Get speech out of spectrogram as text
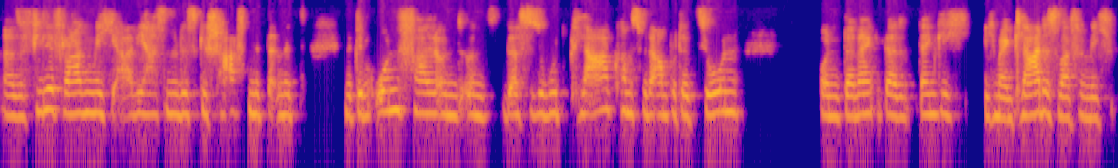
also viele fragen mich, ja, wie hast du das geschafft mit, mit, mit dem Unfall und, und dass du so gut klarkommst mit der Amputation? Und dann da denke ich, ich meine, klar, das war für mich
